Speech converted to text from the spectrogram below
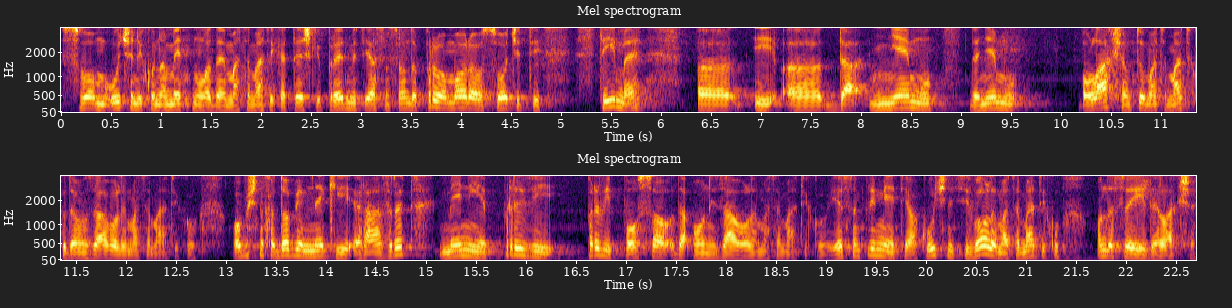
svom učeniku nametnula da je matematika teški predmet. Ja sam se onda prvo morao suočiti s time i da njemu, da njemu olakšam tu matematiku, da on zavoli matematiku. Obično kad dobijem neki razred, meni je prvi, prvi posao da oni zavole matematiku. Jer sam primijetio, ako učenici vole matematiku, onda sve ide lakše.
